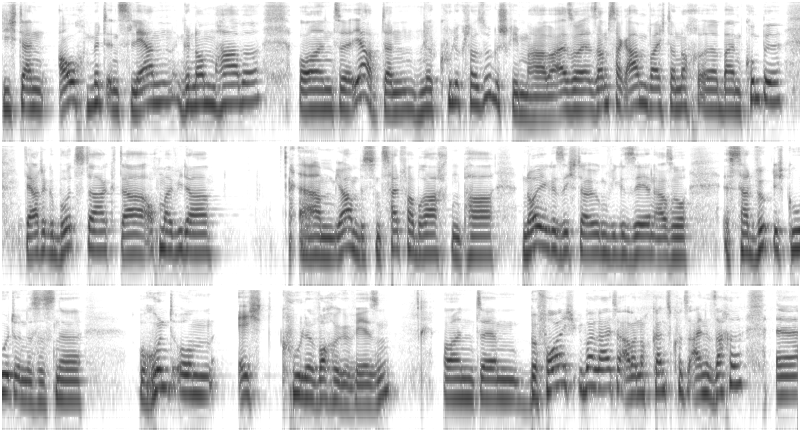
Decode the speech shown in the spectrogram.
die ich dann auch mit ins Lernen genommen habe und äh, ja, dann eine coole Klausur geschrieben habe. Also Samstagabend war ich dann noch äh, beim Kumpel, der hatte Geburtstag, da auch mal wieder ähm, ja, ein bisschen Zeit verbracht, ein paar neue Gesichter irgendwie gesehen. Also es tat wirklich gut und es ist eine rundum echt coole Woche gewesen. Und ähm, bevor ich überleite, aber noch ganz kurz eine Sache. Äh,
